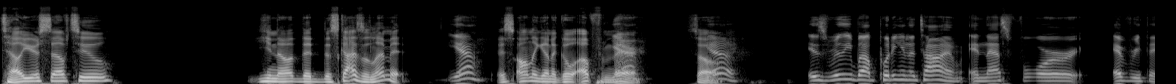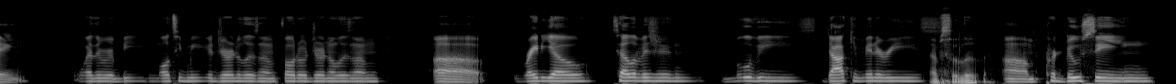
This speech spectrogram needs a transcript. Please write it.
tell yourself to, you know, the the sky's the limit yeah. it's only gonna go up from Yeah. there. So Yeah. It's really about putting in the time, and that's for everything, whether it be multimedia journalism, photojournalism, uh, radio, television, movies, documentaries, absolutely, um, producing,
